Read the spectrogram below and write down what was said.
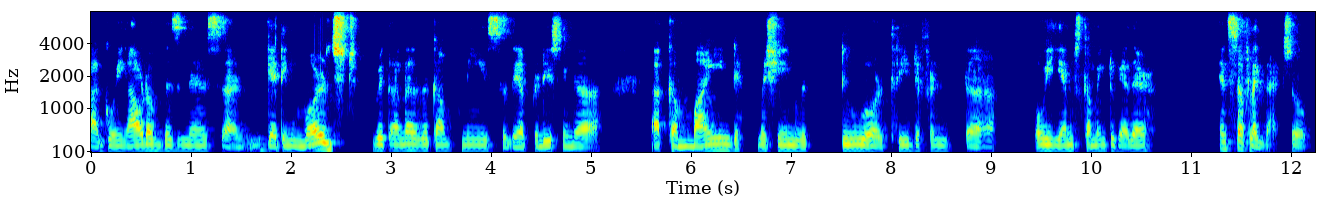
Uh, going out of business and getting merged with another companies, so they are producing a, a combined machine with two or three different uh, OEMs coming together and stuff like that. So.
